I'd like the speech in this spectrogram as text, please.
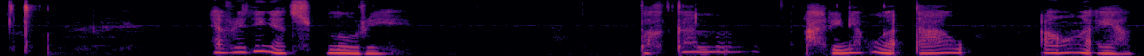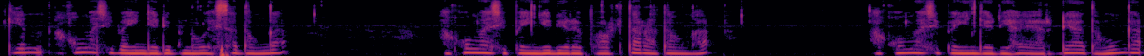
everything gets blurry. Bahkan hari ini aku nggak tahu. Aku nggak yakin aku masih pengen jadi penulis atau enggak aku masih pengen jadi reporter atau enggak aku masih pengen jadi HRD atau enggak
